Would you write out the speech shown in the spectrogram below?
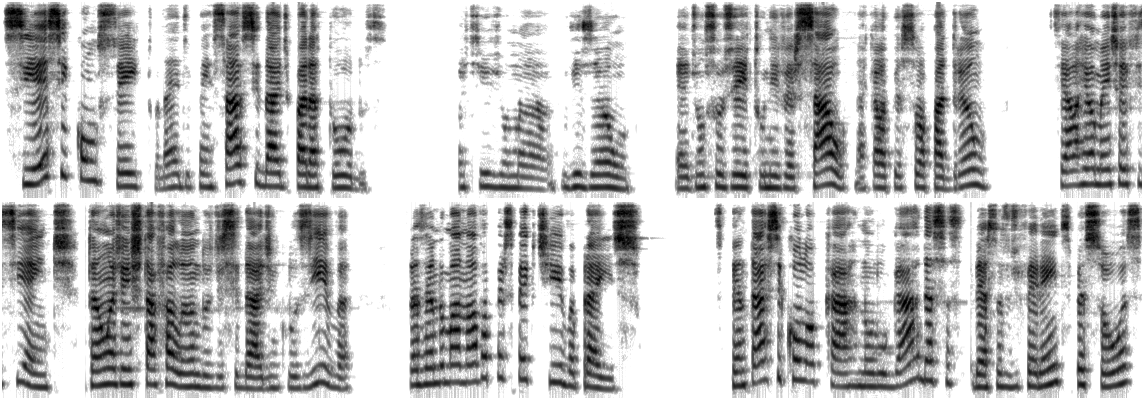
se esse conceito né, de pensar a cidade para todos, a partir de uma visão é, de um sujeito universal, naquela pessoa padrão, se ela realmente é eficiente. Então, a gente está falando de cidade inclusiva, trazendo uma nova perspectiva para isso. Tentar se colocar no lugar dessas, dessas diferentes pessoas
